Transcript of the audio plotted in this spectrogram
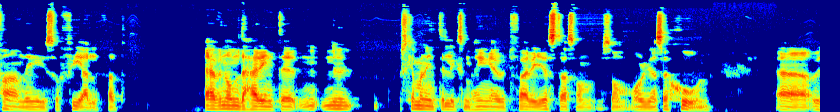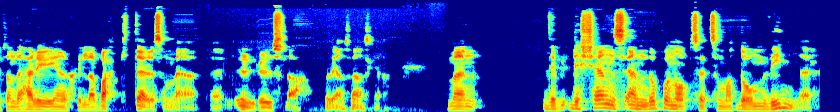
fan, det är ju så fel. För att även om det här inte, nu ska man inte liksom hänga ut Färjestad som, som organisation. Uh, utan det här är ju enskilda vakter som är uh, urusla på ren svenska. Men det, det, känns ändå på något sätt som att de vinner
